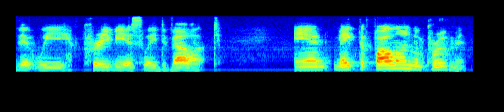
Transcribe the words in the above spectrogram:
that we previously developed and make the following improvements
